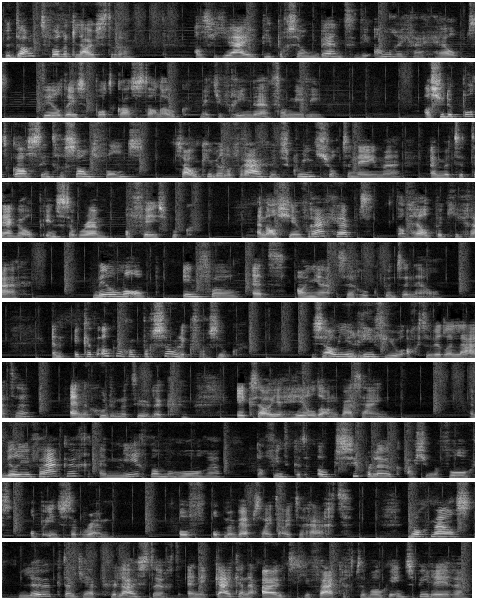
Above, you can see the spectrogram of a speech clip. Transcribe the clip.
Bedankt voor het luisteren. Als jij die persoon bent die anderen graag helpt, deel deze podcast dan ook met je vrienden en familie. Als je de podcast interessant vond, zou ik je willen vragen een screenshot te nemen en me te taggen op Instagram of Facebook. En als je een vraag hebt, dan help ik je graag. Mail me op info.anjazeroek.nl En ik heb ook nog een persoonlijk verzoek. Zou je een review achter willen laten? En een goede natuurlijk. Ik zou je heel dankbaar zijn. En wil je vaker en meer van me horen? Dan vind ik het ook superleuk als je me volgt op Instagram. Of op mijn website uiteraard. Nogmaals, leuk dat je hebt geluisterd en ik kijk er naar uit je vaker te mogen inspireren.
